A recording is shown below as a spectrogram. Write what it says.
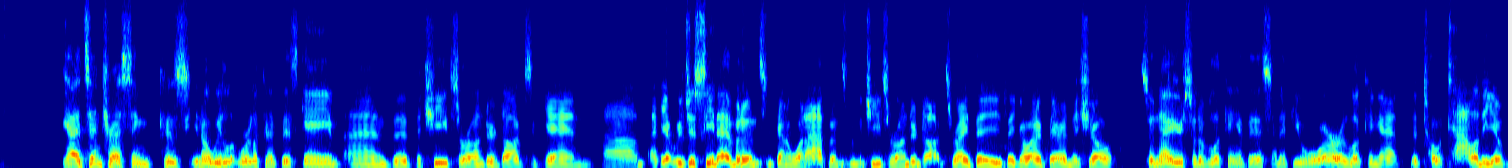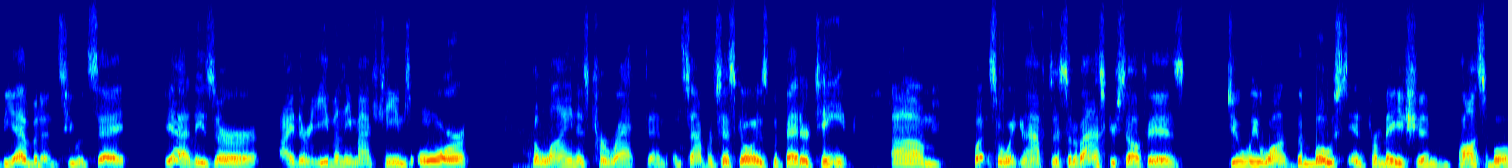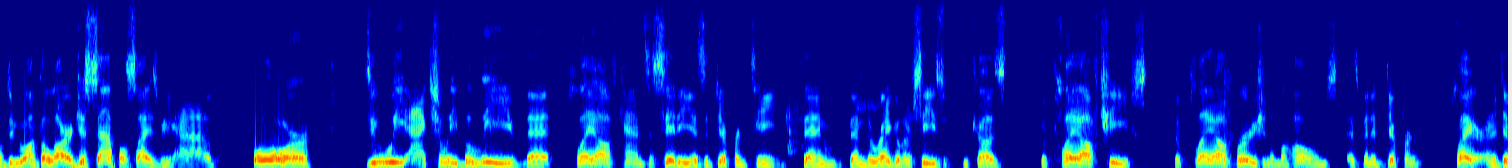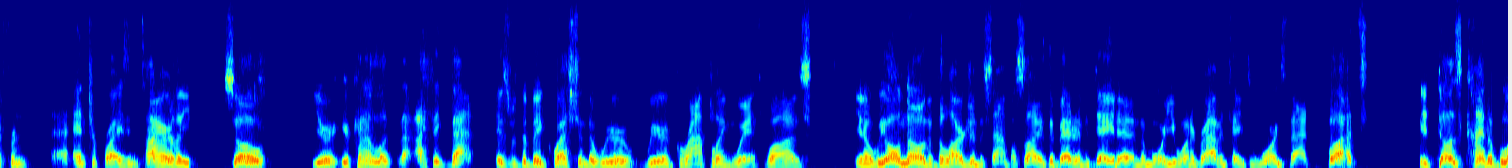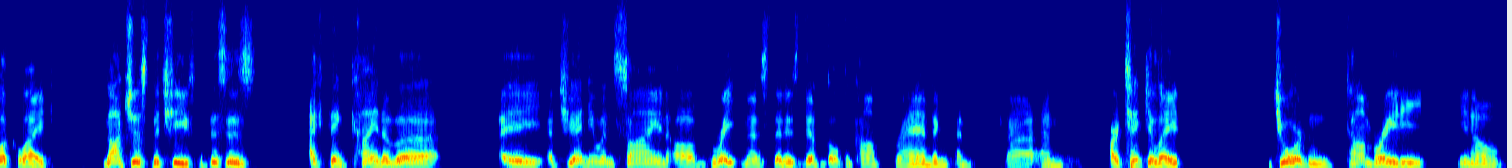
Yeah, it's interesting because you know we, we're looking at this game and the, the Chiefs are underdogs again, um, and yet we've just seen evidence of kind of what happens when the Chiefs are underdogs, right? They they go out there and they show. So now you're sort of looking at this, and if you were looking at the totality of the evidence, you would say yeah, these are either evenly matched teams or the line is correct and, and San Francisco is the better team. Um, but so what you have to sort of ask yourself is, do we want the most information possible? Do we want the largest sample size we have? Or do we actually believe that playoff Kansas City is a different team than than the regular season? Because the playoff Chiefs, the playoff version of Mahomes, has been a different player and a different enterprise entirely. So you're you're kind of look. I think that is the big question that we're we're grappling with was, you know, we all know that the larger the sample size, the better the data, and the more you want to gravitate towards that. But it does kind of look like not just the Chiefs, but this is, I think, kind of a a, a genuine sign of greatness that is difficult to comprehend and and, uh, and articulate. Jordan, Tom Brady, you know,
